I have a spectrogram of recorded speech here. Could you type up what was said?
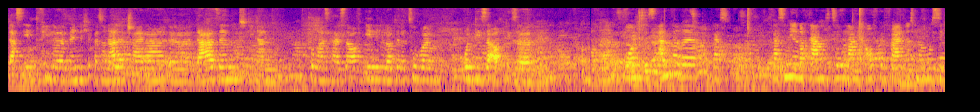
dass eben viele männliche Personalentscheider äh, da sind, die dann Thomas Kreislauf ähnliche Leute dazu holen und diese auch diese und das andere, was, was mir noch gar nicht so lange aufgefallen ist, man muss sich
